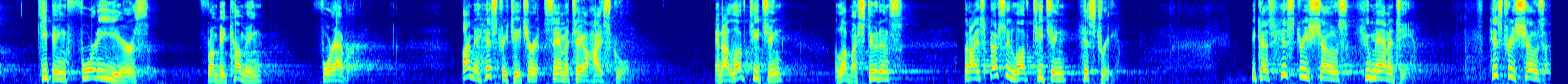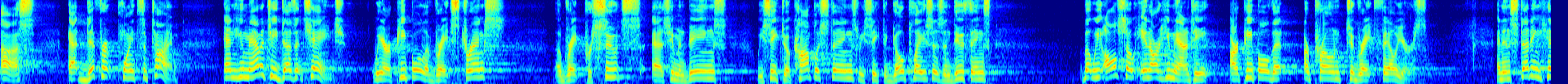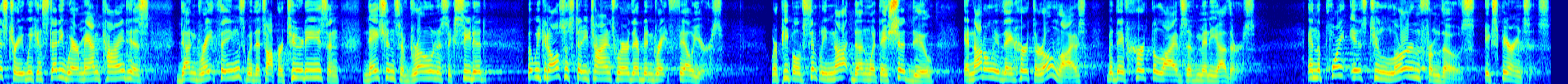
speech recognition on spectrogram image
Keeping 40 Years from Becoming Forever. I'm a history teacher at San Mateo High School, and I love teaching. I love my students, but I especially love teaching history because history shows humanity. History shows us at different points of time, and humanity doesn't change. We are people of great strengths, of great pursuits as human beings. We seek to accomplish things, we seek to go places and do things. But we also, in our humanity, are people that are prone to great failures. And in studying history, we can study where mankind has done great things with its opportunities and nations have grown and succeeded. But we can also study times where there have been great failures, where people have simply not done what they should do. And not only have they hurt their own lives, but they've hurt the lives of many others. And the point is to learn from those experiences.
